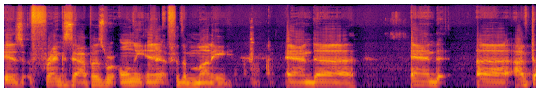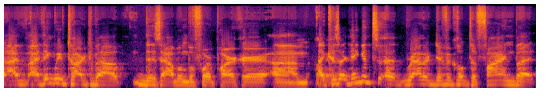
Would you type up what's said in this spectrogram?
is Frank Zappa's "We're Only in It for the Money," and uh, and uh, I've, I've I think we've talked about this album before, Parker, because I think it's uh, rather difficult to find, but.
